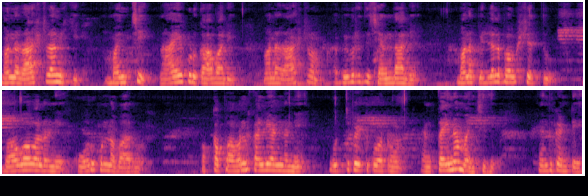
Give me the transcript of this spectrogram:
మన రాష్ట్రానికి మంచి నాయకుడు కావాలి. మన రాష్ట్రం అభివృద్ధి చెందాలి. మన పిల్లల భవిష్యత్తు బాగోవాలని కోరుకున్నవారు ఒక్క పవన్ కళ్యాణ్ని గుర్తుపెట్టుకోవటం ఎంతైనా మంచిది. ఎందుకంటే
